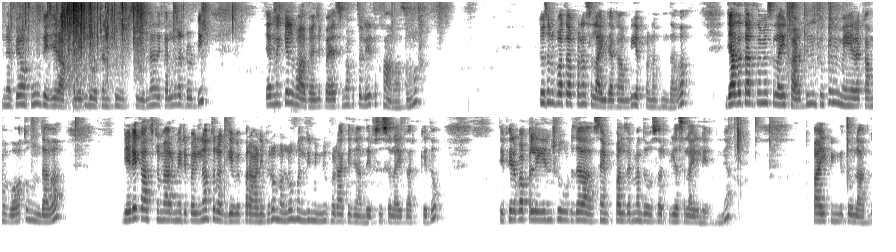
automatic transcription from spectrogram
ਮੈਂ ਪਿਆ ਫੂੰ ਕੇ ਜੇ ਰੱਖ ਲਏ ਵੀ ਦੋ ਤਿੰਨ ਸੂਟ ਸੀ ਇਹਨਾਂ ਦੇ ਕਲਰ ਡੋਡੀ। ਤਿੰਨ ਕਿ ਲਿਫਾਫਿਆਂ 'ਚ ਪਏ ਸੀ। ਮੈਂ ਕਿਹਾ ਚਲੋ ਇਹ ਦਿਖਾਵਾਂ ਤੁਹਾਨੂੰ ਕਿਉਂਕਿ ਤੁਹਾਨੂੰ ਪਤਾ ਆਪਣਾ ਸਿਲਾਈ ਦਾ ਕੰਮ ਵੀ ਆਪਣਾ ਹੁੰਦਾ ਵਾ। ਜ਼ਿਆਦਾਤਰ ਤਾਂ ਮੈਂ ਸਿਲਾਈ ਫੜਦੀ ਨਹੀਂ ਕਿਉਂਕਿ ਮੇਰਾ ਕੰਮ ਬਹੁਤ ਹੁੰਦਾ ਵਾ। ਜਿਹੜੇ ਕਸਟਮਰ ਮੇਰੇ ਪਹਿਲਾਂ ਤੋਂ ਲੱਗੇ ਵੇ ਪੁਰਾਣੇ, ਫਿਰ ਉਹ ਮੱਲੋ ਮੱਲੀ ਮੈਨੂੰ ਫੜਾ ਕੇ ਜਾਂਦੇ ਤੁਸੀਂ ਸਿਲਾਈ ਕਰਕੇ ਦਿਓ। ਤੇ ਫਿਰ ਆਪਾਂ ਪਲੇਨ ਸ਼ੂਟ ਦਾ ਸੈਂਪਲ ਤੇ ਮੈਂ 200 ਰੁਪਿਆ ਸਿਲਾਈ ਲੈਂਦੀ ਆ ਪਾਈਪਿੰਗ ਤੋਂ ਅਲੱਗ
